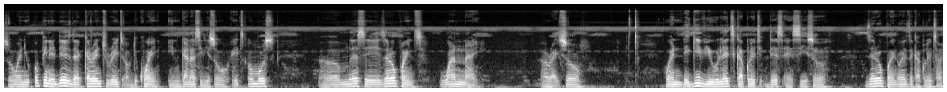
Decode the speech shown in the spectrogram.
So when you open it this is the current rate of the coin in ghana cedi. So it's almost um, let's say 0 0.19 all right so when they give you let's calculate this and see. So 0 point where is the calculator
